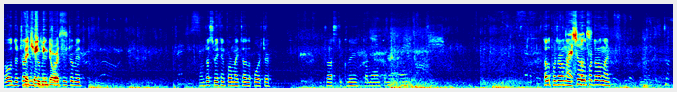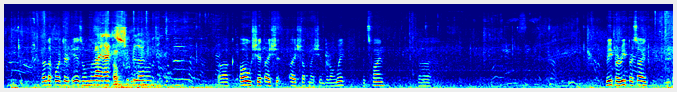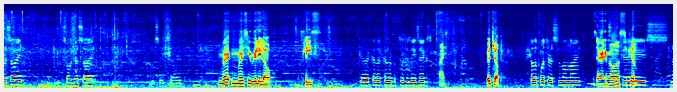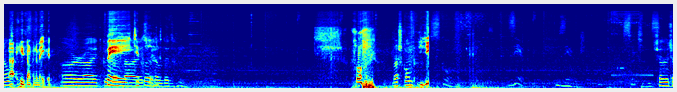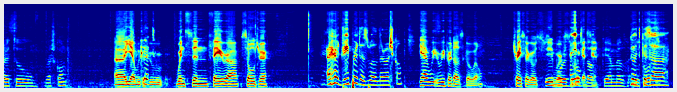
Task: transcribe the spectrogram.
Oh, they're charging changing to mid, doors. charging to mid. I'm just waiting for my teleporter. Drastically, come on, come on, come on. Teleporter online, Nice ult. teleporter online. Teleporter is online. Reinhardt Oh. super low. Fuck. Oh shit, I sh I shot my shield the wrong way. It's fine. Uh, Reaper, Reaper side. Reaper side. Soldier side. User side. Mer Mercy really low. Please. Killer, killer, killer before she lays eggs. Nice. Good job. Teleporter is still online. Is there anyone else to kill? No. Uh, he's not gonna make it. Alright, good Way job too guys, we held it. Oof. Rush comp. GG. Score zero to zero. Switching Shall we try to rush comp? Uh, yeah, we could do Winston, Pharah, Soldier. I heard Reaper does well in the rush comp. Yeah, we, Reaper does go well. Tracer goes E-board, works, I I guess, yeah. KML. any Good, cause uh,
